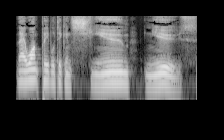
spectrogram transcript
They want people to consume news.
